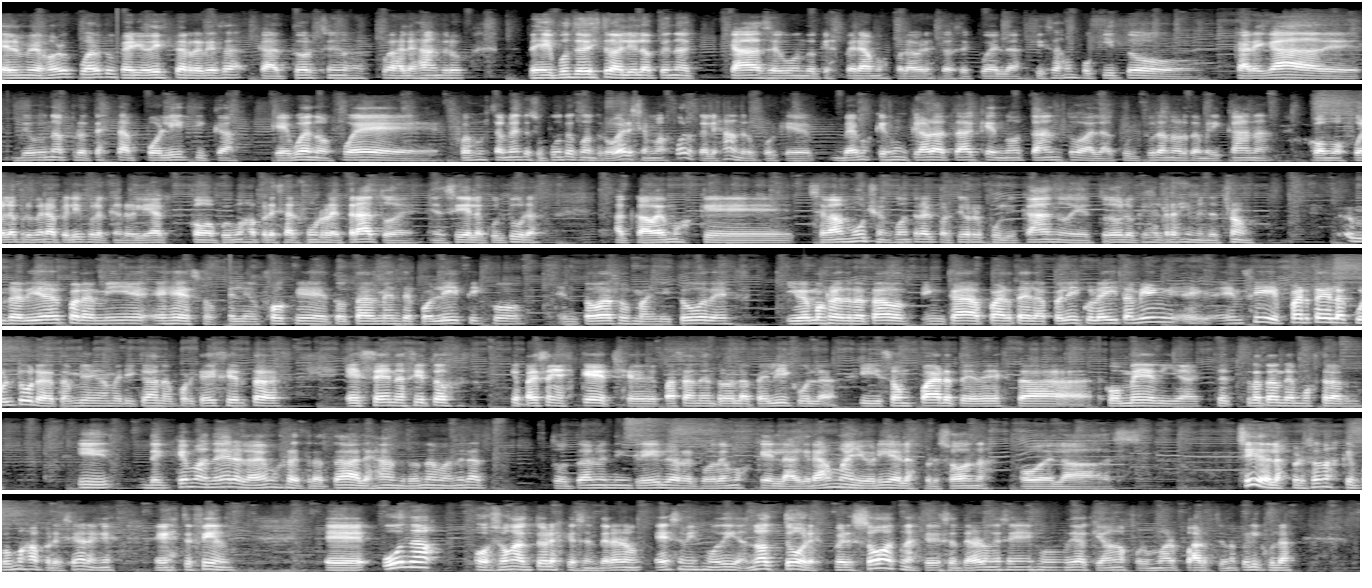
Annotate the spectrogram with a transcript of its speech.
el mejor cuarto periodista regresa 14 años después, Alejandro. Desde mi punto de vista valió la pena cada segundo que esperamos para ver esta secuela. Quizás un poquito cargada de, de una protesta política que bueno, fue, fue justamente su punto de controversia más fuerte, Alejandro, porque vemos que es un claro ataque no tanto a la cultura norteamericana, como fue la primera película, que en realidad, como pudimos apreciar, fue un retrato en sí de la cultura, acá vemos que se va mucho en contra del Partido Republicano y de todo lo que es el régimen de Trump. En realidad para mí es eso, el enfoque totalmente político en todas sus magnitudes y vemos retratado en cada parte de la película y también en, sí parte de la cultura también americana porque hay ciertas escenas, ciertos que parecen sketch que pasan dentro de la película y son parte de esta comedia que tratan de mostrarnos. ¿Y de qué manera la vemos retratada, Alejandro? De una manera totalmente increíble. Recordemos que la gran mayoría de las personas, o de las. Sí, de las personas que podemos apreciar en, este film, eh, una o son actores que se enteraron ese mismo día, no actores, personas que se enteraron ese mismo día que van a formar parte de una película,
